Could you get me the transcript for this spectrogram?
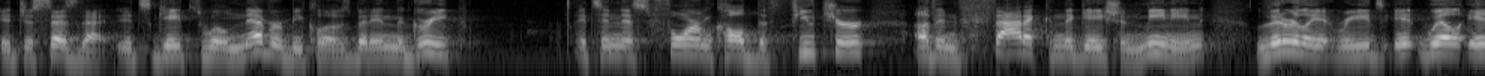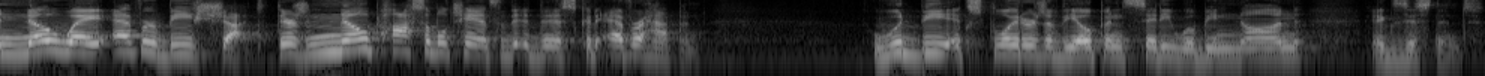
it just says that. Its gates will never be closed, but in the Greek, it's in this form called the future of emphatic negation, meaning, literally, it reads, it will in no way ever be shut. There's no possible chance that this could ever happen would be exploiters of the open city will be non existent.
